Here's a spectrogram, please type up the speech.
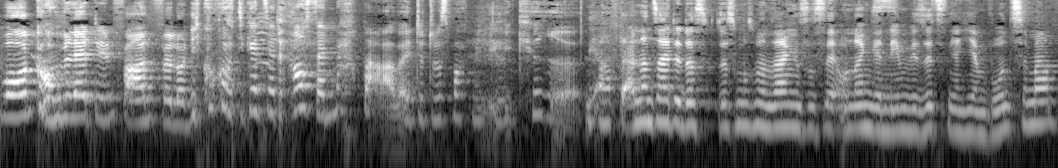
Boah, komplett den Faden verloren. Ich gucke auch die ganze Zeit raus, dein Nachbar arbeitet. Das macht mich irgendwie kirre. Ja, auf der anderen Seite, das, das muss man sagen, ist es sehr unangenehm. Wir sitzen ja hier im Wohnzimmer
